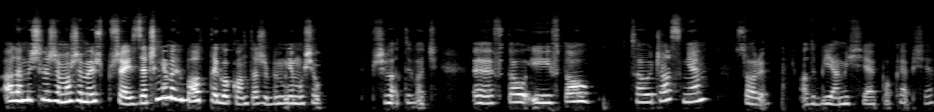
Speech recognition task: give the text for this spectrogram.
ale myślę, że możemy już przejść. Zaczniemy chyba od tego konta, żebym nie musiał przylatywać e, w tą i w tą cały czas, nie? Sorry, odbija mi się po kepsie.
